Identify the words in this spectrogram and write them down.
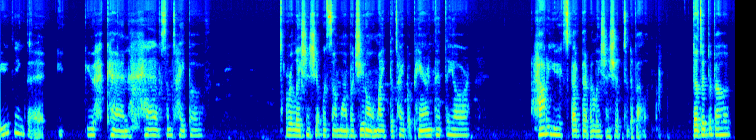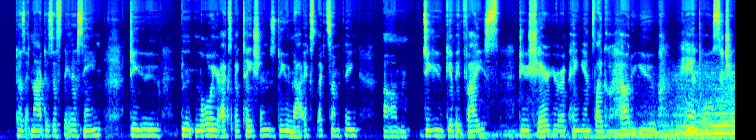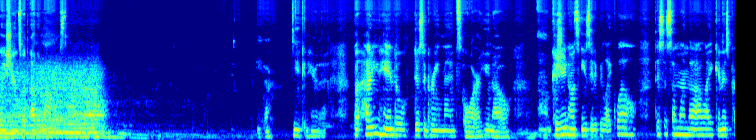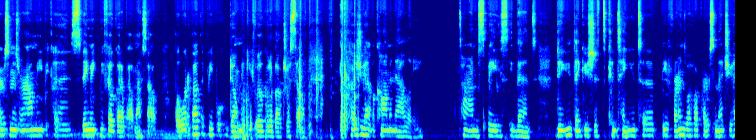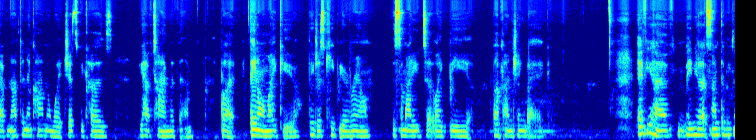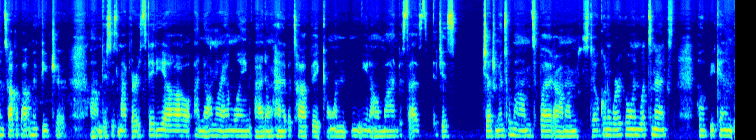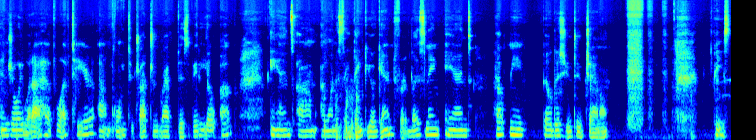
Do you think that you can have some type of relationship with someone, but you don't like the type of parent that they are? How do you expect that relationship to develop? Does it develop? Does it not? Does it stay the same? Do you lower your expectations? Do you not expect something? Um, do you give advice? Do you share your opinions? Like, how do you handle with other moms? Yeah, you can hear that. But how do you handle disagreements or, you know, because um, you know it's easy to be like, well, this is someone that I like, and this person is around me because they make me feel good about myself. But what about the people who don't make you feel good about yourself? Because you have a commonality, time, space, events, do you think you should continue to be friends with a person that you have nothing in common with just because you have time with them, but they don't like you? They just keep you around. Is somebody to like be a punching bag? If you have, maybe that's something we can talk about in the future. Um, this is my first video. I know I'm rambling. I don't have a topic on, you know, mine besides just judgmental moms, but um, I'm still going to work on what's next. Hope you can enjoy what I have left here. I'm going to try to wrap this video up. And um, I want to say thank you again for listening and help me build this YouTube channel. Peace.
